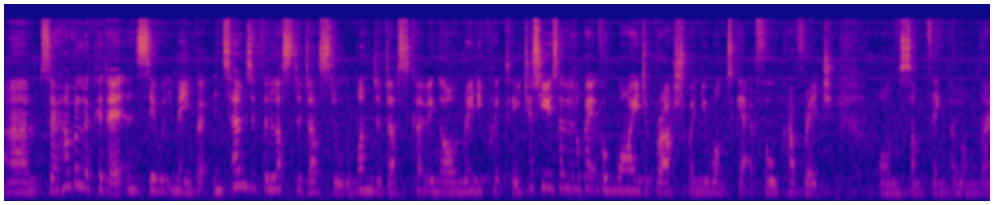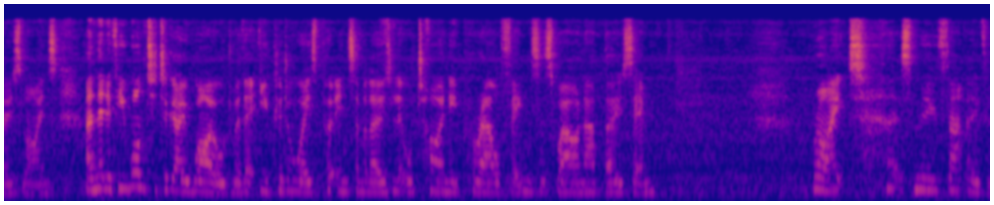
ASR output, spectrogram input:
Um, so have a look at it and see what you mean. But in terms of the luster dust or the wonder dust going on really quickly, just use a little bit of a wider brush when you want to get a full coverage on something along those lines. And then if you wanted to go wild with it, you could always put in some of those little tiny Perel things as well and add those in. Right, let's move that over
